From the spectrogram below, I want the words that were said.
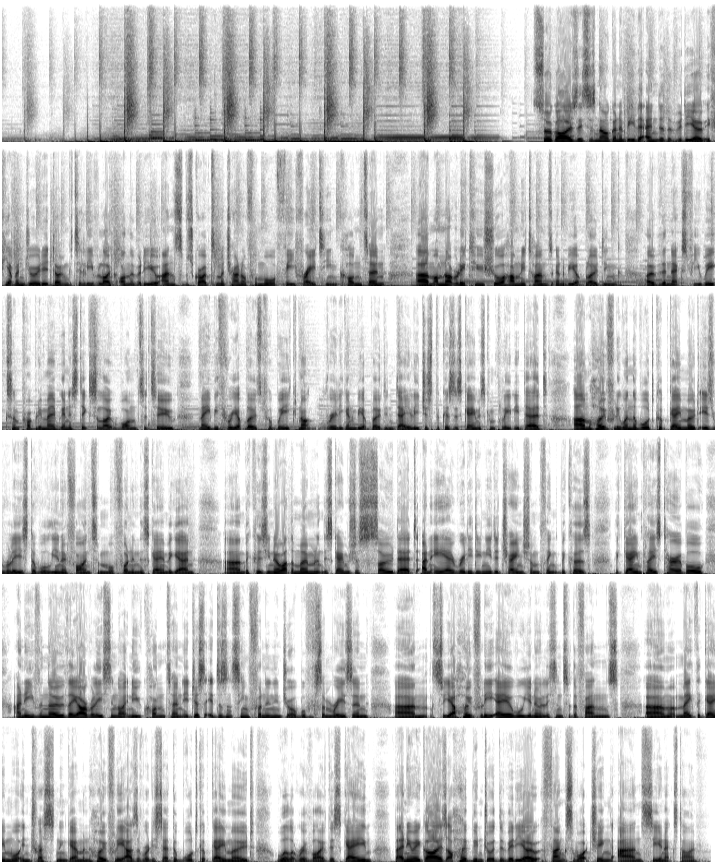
So guys, this is now going to be the end of the video. If you have enjoyed it, don't forget to leave a like on the video and subscribe to my channel for more FIFA 18 content. Um, I'm not really too sure how many times I'm going to be uploading over the next few weeks. I'm probably maybe going to stick to like one to two, maybe three uploads per week. Not really going to be uploading daily just because this game is completely dead. Um, hopefully when the World Cup game mode is released, I will, you know, find some more fun in this game again. Um, because, you know, at the moment this game is just so dead and EA really do need to change something because the gameplay is terrible and even though they are are releasing like new content, it just it doesn't seem fun and enjoyable for some reason. Um, so yeah, hopefully EA will you know listen to the fans, um, make the game more interesting again, and hopefully, as I've already said, the World Cup game mode will revive this game. But anyway, guys, I hope you enjoyed the video. Thanks for watching, and see you next time.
